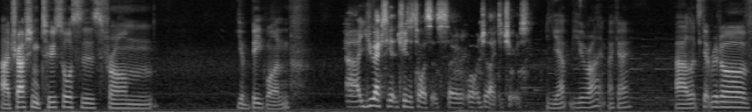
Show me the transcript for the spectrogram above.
uh, trashing two sources from your big one. Uh, you actually get to choose the sources. So what would you like to choose? Yep, you're right. Okay. Uh, let's get rid of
